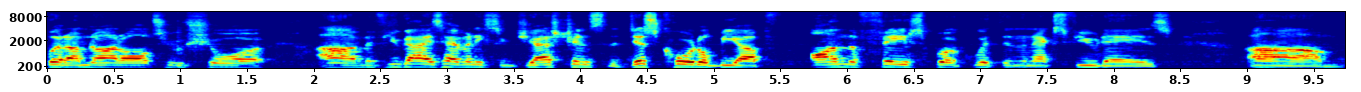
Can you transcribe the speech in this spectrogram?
but I'm not all too sure. Um, if you guys have any suggestions, the Discord will be up on the Facebook within the next few days. Um,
